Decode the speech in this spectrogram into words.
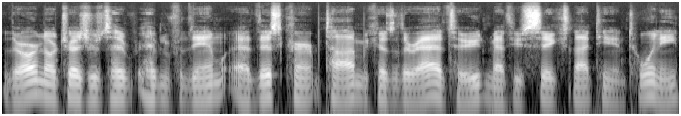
There are no treasures in heaven for them at this current time because of their attitude. Matthew 6, 19, and 20.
